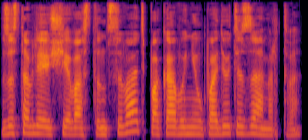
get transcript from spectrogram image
заставляющие вас танцевать, пока вы не упадете замертво.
